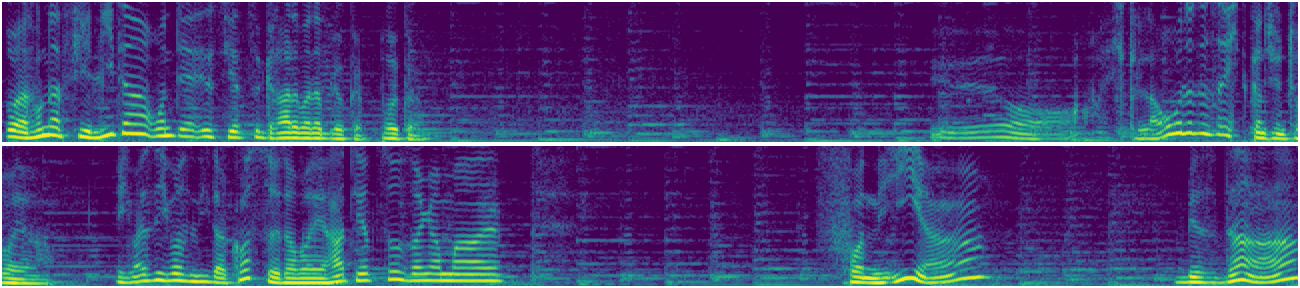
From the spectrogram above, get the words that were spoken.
So, er hat 104 Liter und er ist jetzt gerade bei der Brücke. Brücke. Ja, ich glaube, das ist echt ganz schön teuer. Ich weiß nicht, was ein Liter kostet, aber er hat jetzt so, sagen wir mal, von hier bis da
